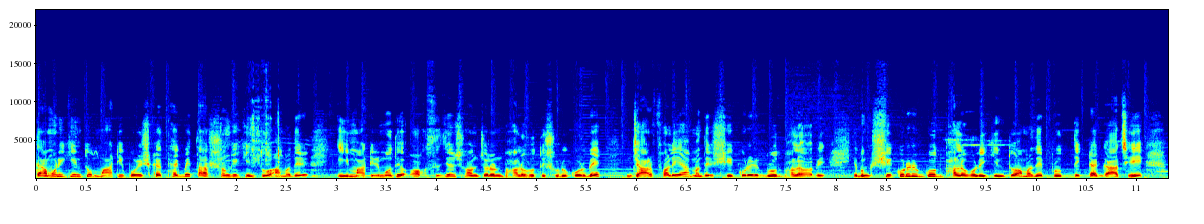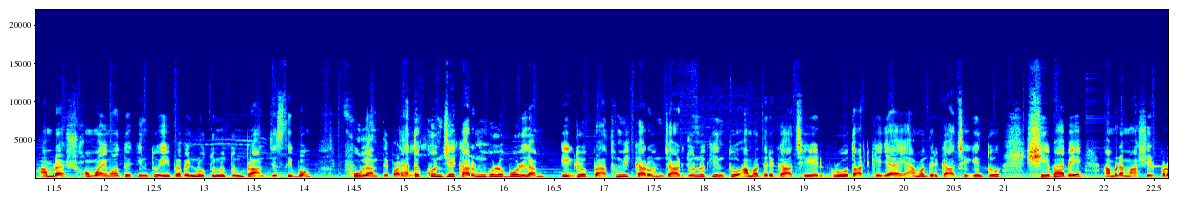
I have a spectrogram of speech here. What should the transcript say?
তেমনই কিন্তু মাটি পরিষ্কার থাকবে, তার সঙ্গে কিন্তু আমাদের এই মাটির মধ্যে অক্সিজেন সঞ্চালন ভালো হতে শুরু করবে, যার ফলে আমাদের শেকড়ের গ্রোথ ভালো হবে। এবং শেকড়ের গ্রোথ ভালো হলেই কিন্তু আমাদের প্রত্যেকটা গাছে আমরা সময় মতো কিন্তু এইভাবে নতুন নতুন ব্রাঞ্চেস এবং ফুল আনতে পারি এতক্ষণ যে কারণগুলো বললাম, এগুলো প্রাথমিক কারণ, যার জন্য কিন্তু আমাদের গাছের গ্রোথ আটকে যায়, আমাদের গাছে কিন্তু সেভাবে আমরা মাসের পর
